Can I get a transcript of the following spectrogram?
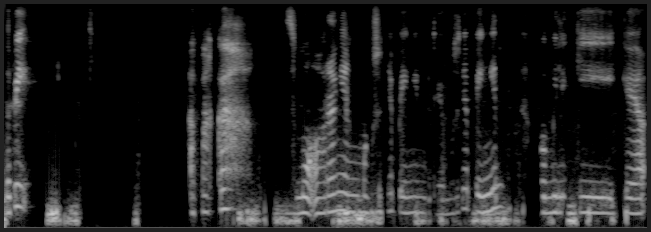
Tapi apakah semua orang yang maksudnya pengen gitu ya? Maksudnya pengen memiliki kayak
